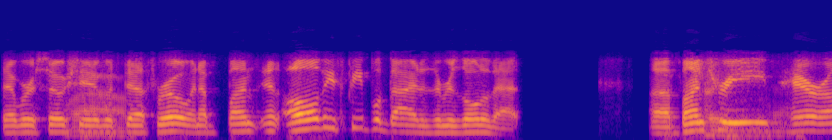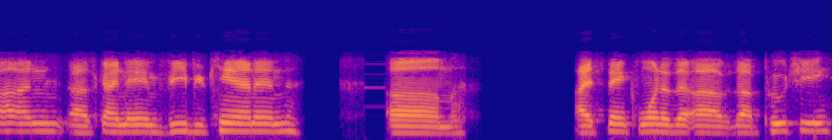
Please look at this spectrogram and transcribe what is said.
that were associated Wow. with Death Row, and a bunch, and all these people died as a result of that. Uh, crazy. Heron, uh, this guy named V. Buchanan. Um, I think one of the uh, the Poochie,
